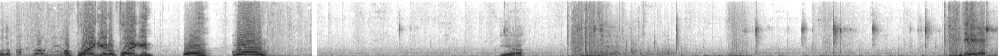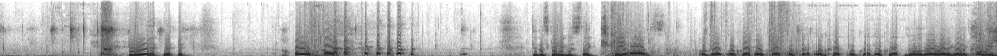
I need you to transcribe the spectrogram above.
Who the fuck cloned you? I'm flanking, I'm flanking! Oh, no! Yeah. oh, oh. Dude, this game is like chaos. Oh crap, oh crap, oh crap, oh crap, oh crap, oh crap, oh crap, no, no, running, running, coming.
